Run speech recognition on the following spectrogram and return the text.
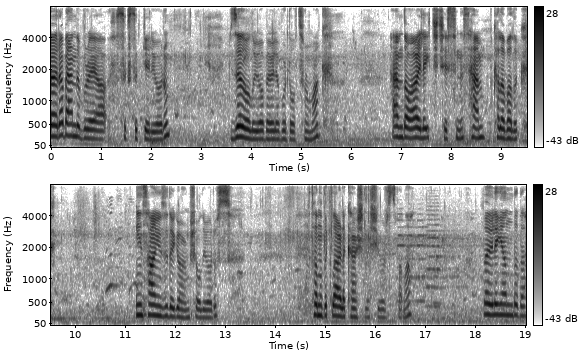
ara ben de buraya sık sık geliyorum. Güzel oluyor böyle burada oturmak. Hem doğayla iç içesiniz hem kalabalık. İnsan yüzü de görmüş oluyoruz. Tanıdıklarla karşılaşıyoruz falan. Böyle yanında da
